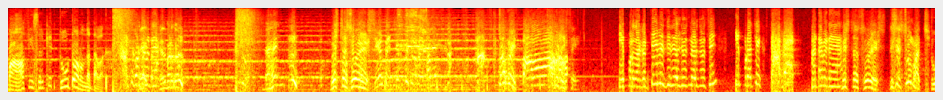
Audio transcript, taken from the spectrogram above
మా ఆఫీసర్కి టూ టౌన్ ఉందంటావా. మిస్టర్ సురేష్. ఇప్పటిదాకా టీవీ సీరియల్ చూసినాడు చూసి ఇప్పుడు వచ్చి? Mister Suresh this is too much too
